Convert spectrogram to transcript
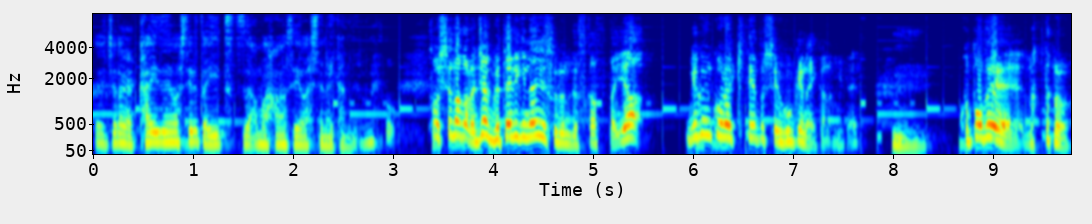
それ一応だから改善をしてるとは言いつつ、あんま反省はしてない感じのね。そしてだから、じゃあ具体的に何するんですかって言ったら、いや、逆にこれは規定として動けないから、みたいな。うん。ことで、なんだろう、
